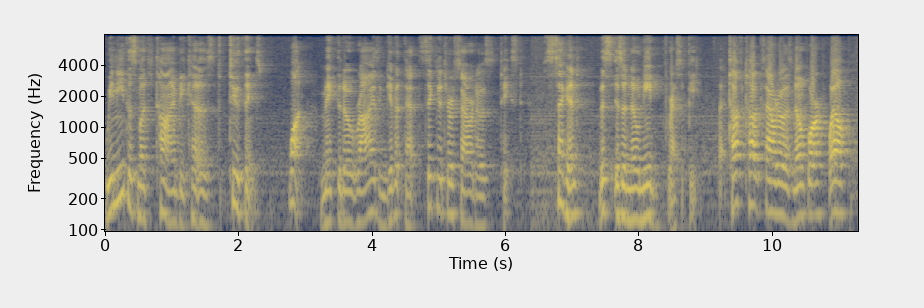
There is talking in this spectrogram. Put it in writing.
We need this much time because two things. One, make the dough rise and give it that signature sourdough taste. Second, this is a no-knead recipe. That tough tug sourdough is known for, well,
